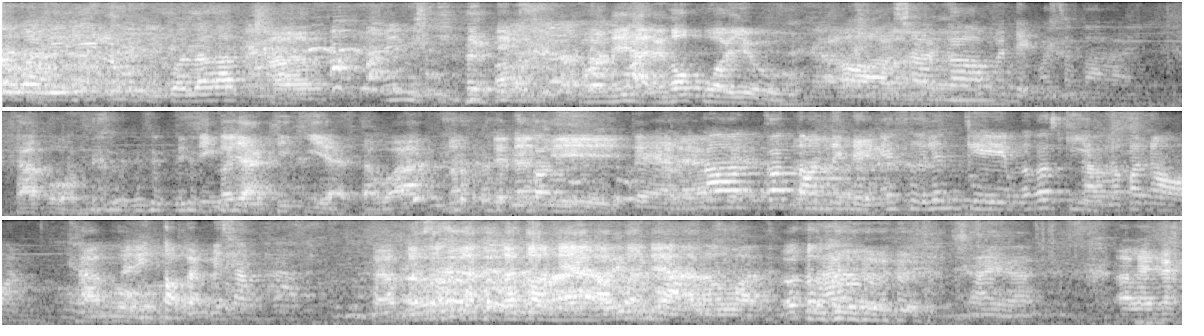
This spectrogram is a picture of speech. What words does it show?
ทุกวันนี้นี่ลูกกี่คนแล้วครับ ครับ ไม่มี วันนี้หาในครอบครัวอยู่ อ๋อใช่ก็เป็นเด็กมันสบาย ครับผม จริงๆก็อยากขี้เกียจแต่ว่าเนอะเล่นหน้าที่แก่แล้ว ก็ก็ตอนเด็กๆเนี่ยคือเล่นเกมแล้วก็กินแล้วก็นอนครับผม อันนี้ตอบแบบไม่สร้างภาพ ครับแล้วแล้วตอนเนี้ยครับไม่ตอนมีเนี้ยด่าเราอะใช่ฮะ อะไรนะ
